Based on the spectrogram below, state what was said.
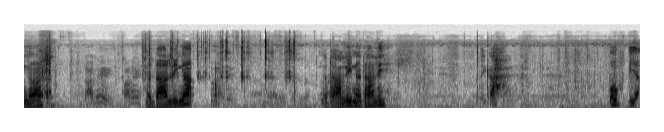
Na? Nadali nga. Nadali, nadali. Opya.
